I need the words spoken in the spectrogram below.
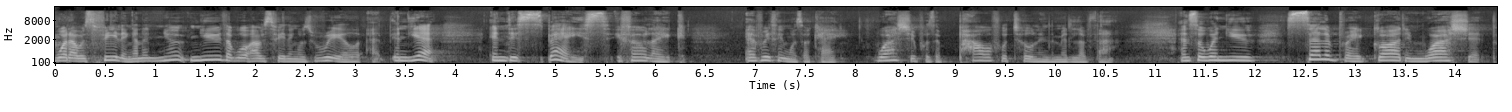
what I was feeling, and I knew, knew that what I was feeling was real. And yet, in this space, it felt like everything was okay. worship was a powerful tool in the middle of that. And so when you celebrate God in worship,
